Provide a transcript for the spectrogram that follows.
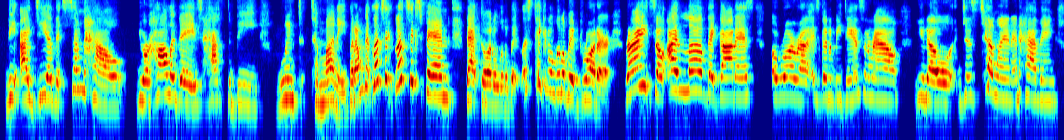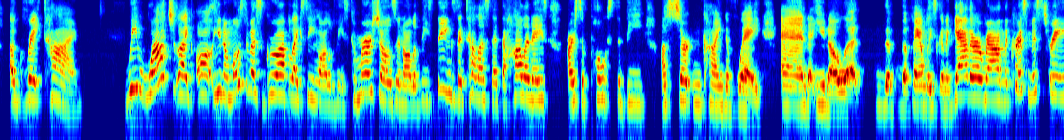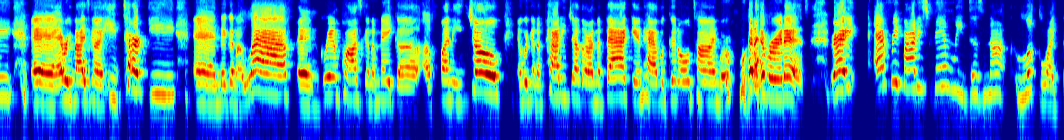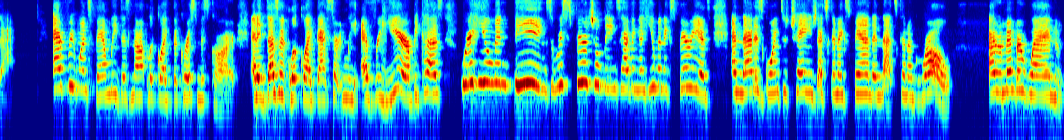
the idea that somehow your holidays have to be linked to money but i'm let's let's expand that thought a little bit. Let's take it a little bit broader right? So i love that goddess aurora is going to be dancing around you know just chilling and having a great time we watch like all you know most of us grew up like seeing all of these commercials and all of these things that tell us that the holidays are supposed to be a certain kind of way and you know uh, the, the family's gonna gather around the Christmas tree and everybody's gonna eat turkey and they're gonna laugh and grandpa's gonna make a, a funny joke and we're gonna pat each other on the back and have a good old time or whatever it is, right? Everybody's family does not look like that. Everyone's family does not look like the Christmas card. And it doesn't look like that certainly every year because we're human beings. We're spiritual beings having a human experience. And that is going to change. That's going to expand and that's going to grow. I remember when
